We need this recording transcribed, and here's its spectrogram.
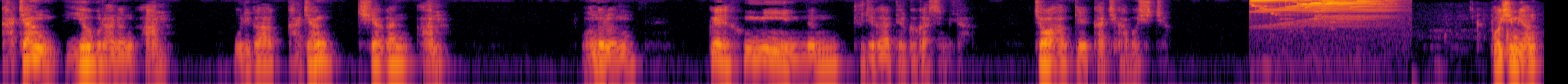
가장 위협을 하는 암, 우리가 가장 취약한 암. 오늘은 꽤 흥미있는 주제가 될 것 같습니다. 저와 함께 같이 가보시죠. 보시면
